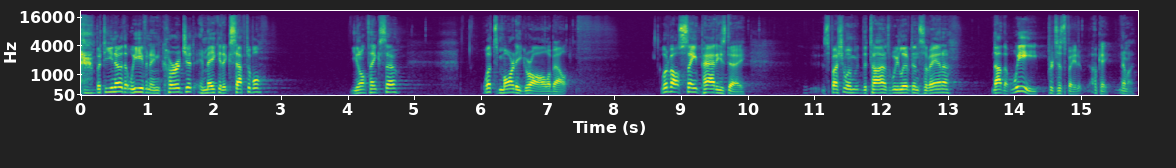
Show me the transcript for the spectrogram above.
But do you know that we even encourage it and make it acceptable? You don't think so? What's Mardi Gras all about? What about St. Patty's Day? Especially when the times we lived in Savannah? Not that we participated. Okay, never mind.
